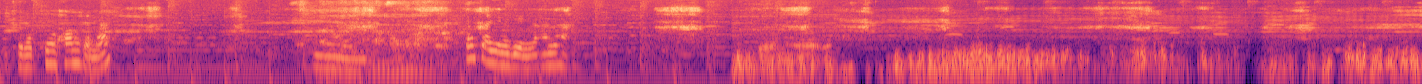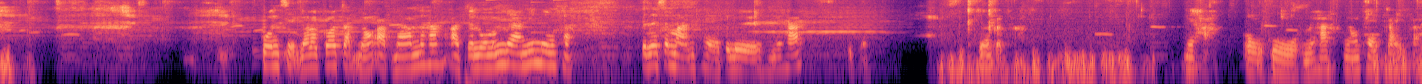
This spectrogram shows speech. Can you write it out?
โอเคแล้วเครื่องท่อนกันนะอืมต้องใจเย็นๆนะคะเนี่ยค่ะ คนเสร็จแล้วเราก็จับน้องอาบน้ำนะคะ อาจจะลงน้ำยานิดนึงค่ะ จะได้สมานแผลไปเลยนะคะเชื่อกันค่ะเนี่ยค่ะ โอ้โหเห็นไหมคะน้องแพ้ไก่ค่ะ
